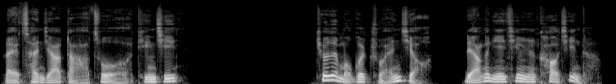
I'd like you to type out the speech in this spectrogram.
来参加打坐听经，就在某个转角，两个年轻人靠近她，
